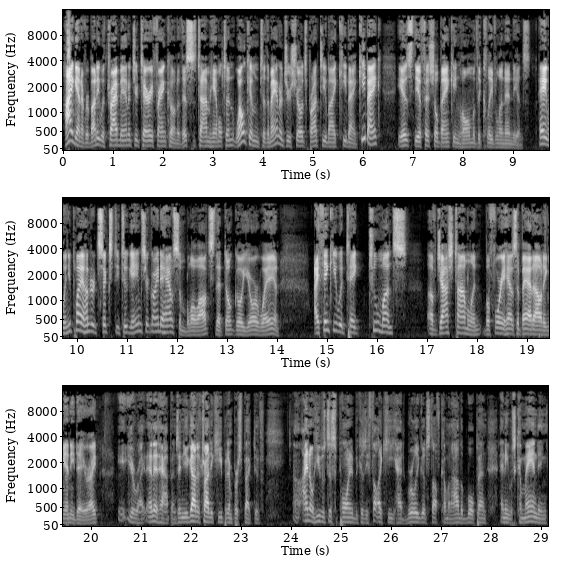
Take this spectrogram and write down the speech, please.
Hi again, everybody, with Tribe Manager Terry Francona. This is Tom Hamilton. Welcome to the Manager Show. It's brought to you by KeyBank. KeyBank is the official banking home of the Cleveland Indians. Hey, when you play 162 games, you're going to have some blowouts that don't go your way. And I think you would take two months of Josh Tomlin before he has a bad outing any day, right? You're right. And it happens. And you got to try to keep it in perspective. Uh, I know he was disappointed because he felt like he had really good stuff coming out of the bullpen and he was commanding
